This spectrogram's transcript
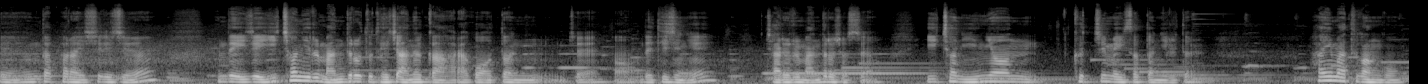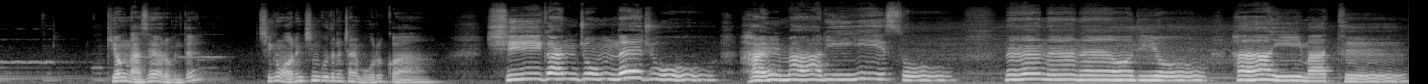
예, 응답하라 이 시리즈. 근데 이제 2002를 만들어도 되지 않을까라고 어떤 이제 어, 네티즌이 자료를 만들어 줬어요. 2002년 그쯤에 있었던 일들. 하이마트 광고. 기억나세요, 여러분들? 지금 어린 친구들은 잘 모를 거야. 시간 좀 내줘. 할 말이 있어. 나나나 어디요? 하이마트.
